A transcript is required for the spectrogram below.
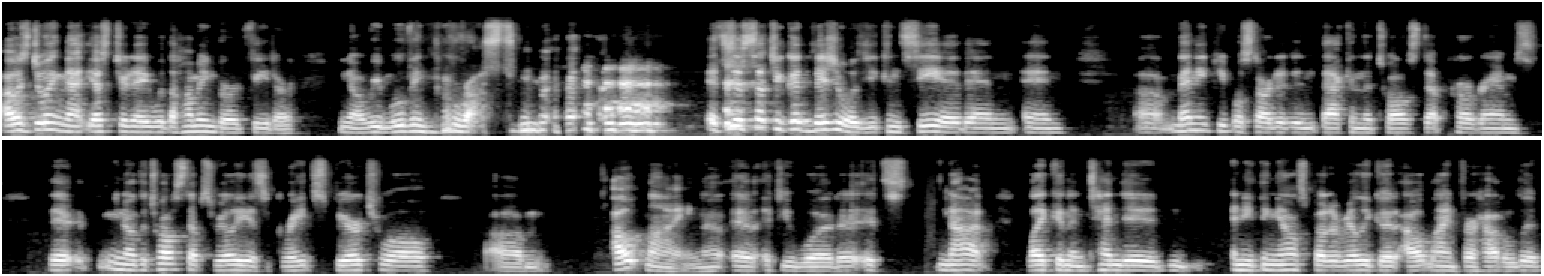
I was doing that yesterday with the hummingbird feeder. You know, removing the rust. it's just such a good visual. You can see it, and and uh, many people started in back in the twelve step programs there, you know, the 12 steps really is a great spiritual um, outline, uh, if you would. It's not like an intended anything else, but a really good outline for how to live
